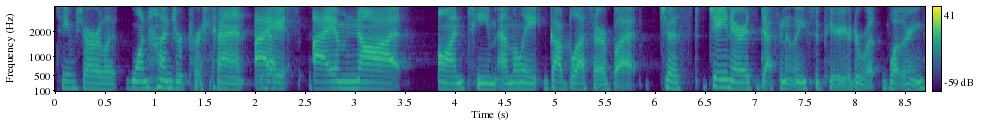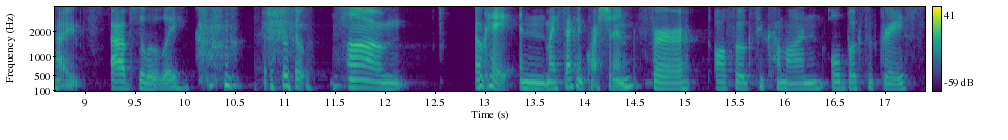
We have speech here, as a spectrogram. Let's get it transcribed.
Team Charlotte. 100%. yes. I I am not on team Emily. God bless her, but just Jane Eyre is definitely superior to Wuthering Heights. Absolutely. um Okay, and my second question for all folks who come on Old Books with Grace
